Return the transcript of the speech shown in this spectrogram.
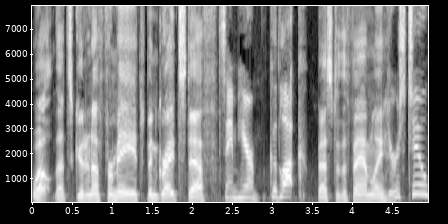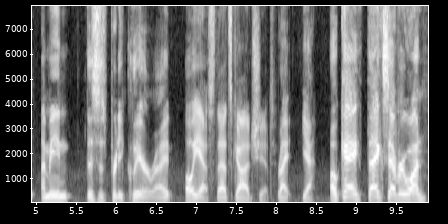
Well, that's good enough for me. It's been great, Steph. Same here. Good luck. Best of the family. Yours too. I mean, this is pretty clear, right? Oh, yes, that's God shit. Right, yeah. Okay, thanks, everyone.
